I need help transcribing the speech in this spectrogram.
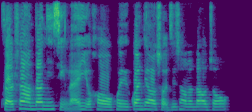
早上当你醒来以后，会关掉手机上的闹钟。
